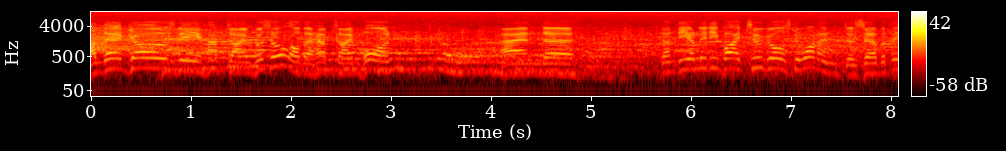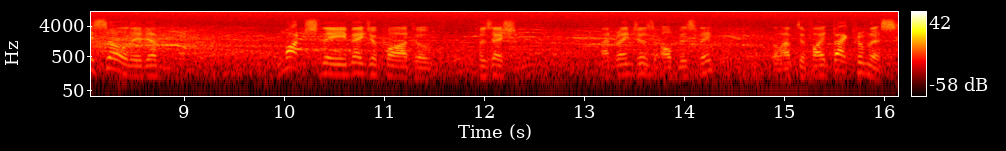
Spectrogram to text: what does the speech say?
And there goes the halftime whistle, or the halftime horn. And uh, Dundee are leading by two goals to one, and deservedly so. They'd have much the major part of possession. And Rangers, obviously, will have to fight back from this.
